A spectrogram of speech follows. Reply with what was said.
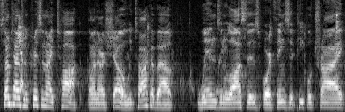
Sometimes Yeah. when Chris and I talk on our show, we talk about wins and losses or things that people try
